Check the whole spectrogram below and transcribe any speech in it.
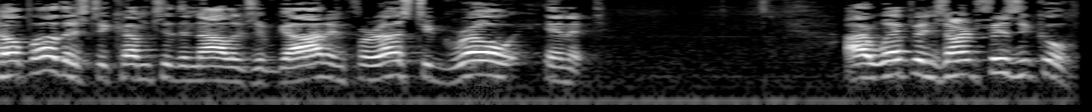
help others to come to the knowledge of God and for us to grow in it. Our weapons aren't physical,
